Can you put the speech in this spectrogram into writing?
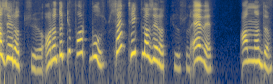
lazer atıyor. Aradaki fark bu. Sen tek lazer atıyorsun. Evet. Anladım.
